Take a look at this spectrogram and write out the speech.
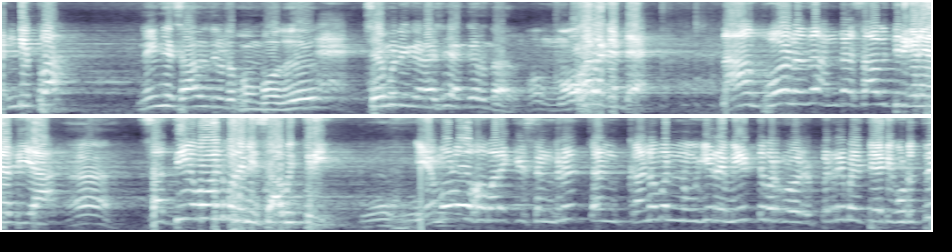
கண்டிப்பா. நீங்க சாவித்திரிட்ட போகும்போது செமினி கணேசன் எங்க இருந்தார். ஓ, மொகரக்கட்டை நான் போனது அந்த சாவித்திரி கிடையாதுயா. சத்தியவான் மனைவி சாவித்திரி. ஓஹோ. யமலோக வரைக்கும் சென்று தன் கணவன் உயிரை மீட்டவர்கள் ஒரு பெருமை தேடி கொடுத்து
